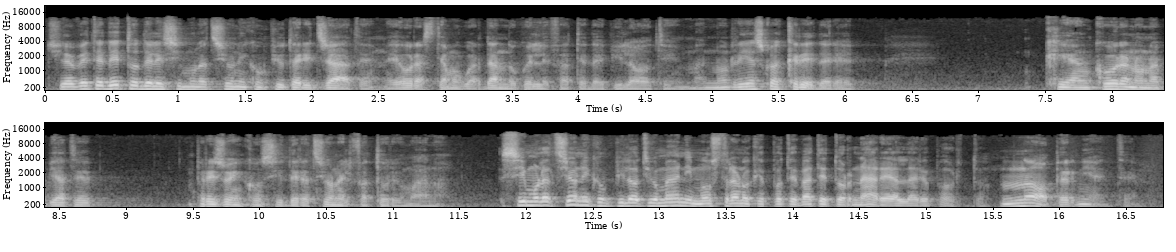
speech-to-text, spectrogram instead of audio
Ci avete detto delle simulazioni computerizzate e ora stiamo guardando quelle fatte dai piloti, ma non riesco a credere che ancora non abbiate preso in considerazione il fattore umano. Simulazioni con piloti umani mostrano che potevate tornare all'aeroporto. No, per niente.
